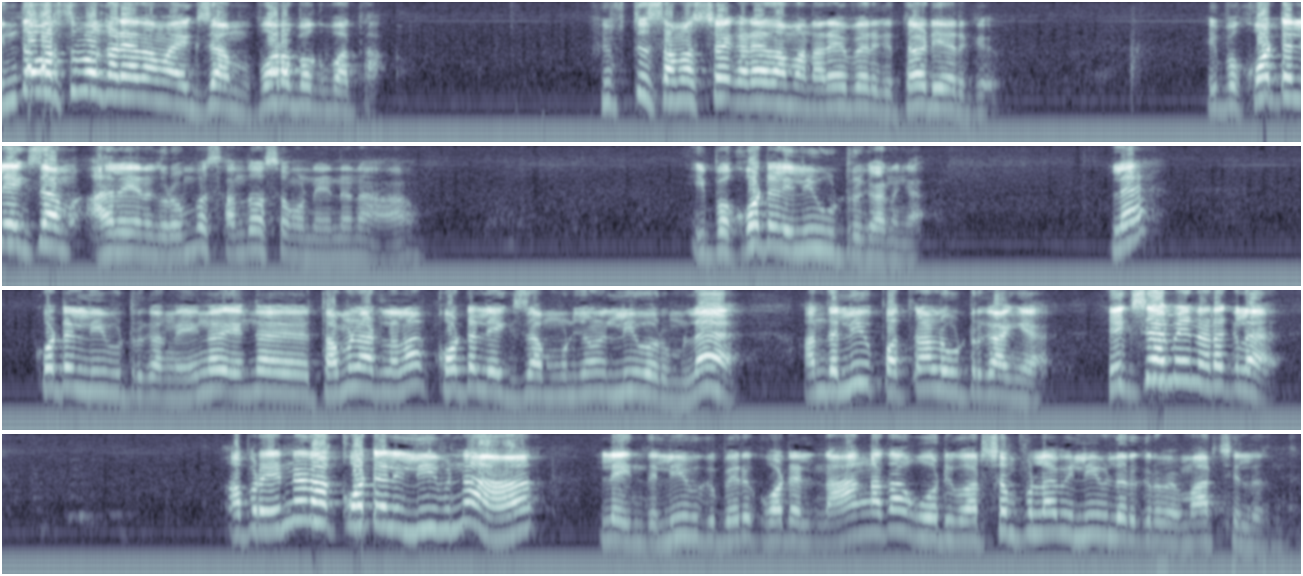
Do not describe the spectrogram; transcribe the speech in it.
இந்த வருஷமும் கிடையாதாம்மா எக்ஸாம் போகிற போக்கு பார்த்தா. ஃபிஃப்த்து செமஸ்டரே கிடையாதாம்மா? நிறைய பேருக்கு. தேர்ட் இயருக்கு இப்போ கோட்டலி எக்ஸாம் அதில் எனக்கு ரொம்ப சந்தோஷம் ஒன்று என்னென்னா இப்போ கோட்டலி லீவ் விட்ருக்கானுங்க இல்லை? கோட்டலி லீவ் விட்ருக்காங்க எங்கள் எங்கள் தமிழ்நாட்டிலலாம் கோட்டலி எக்ஸாம் முடிஞ்சோன்னு லீவ் வரும்ல? அந்த லீவ் பத்து நாள் விட்ருக்காங்க எக்ஸாமே நடக்கலை. அப்புறம் என்னடா கோட்டையில் லீவுனா இல்லை இந்த லீவுக்கு பேர் கோட்டையில். நாங்கள் தான் ஒரு வருஷம் ஃபுல்லாகவே லீவில் இருக்கிறோம் மார்ச்சில் இருந்து.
